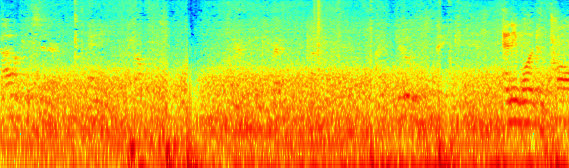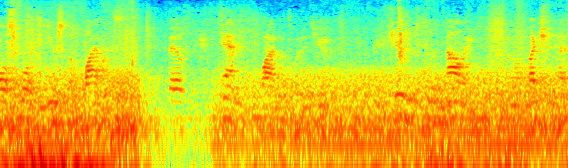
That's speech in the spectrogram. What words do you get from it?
I don't consider any I do think anyone who calls for the use of violence fails to condemn violence when it's used, refuses to acknowledge when an election has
